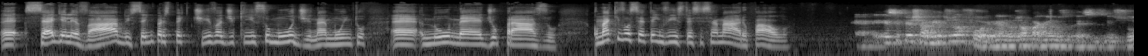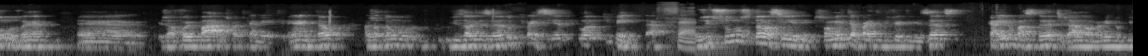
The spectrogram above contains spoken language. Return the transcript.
é, segue elevado e sem perspectiva de que isso mude né, muito é, no médio prazo. Como é que você tem visto esse cenário, Paulo? É, esse fechamento já foi, né? Nós já pagamos esses insumos, né? É, já foi pago praticamente, né? Então, nós já estamos visualizando o que vai ser no ano que vem. Tá? Certo. Os insumos estão, assim, principalmente a parte de fertilizantes, caíram bastante já novamente do que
